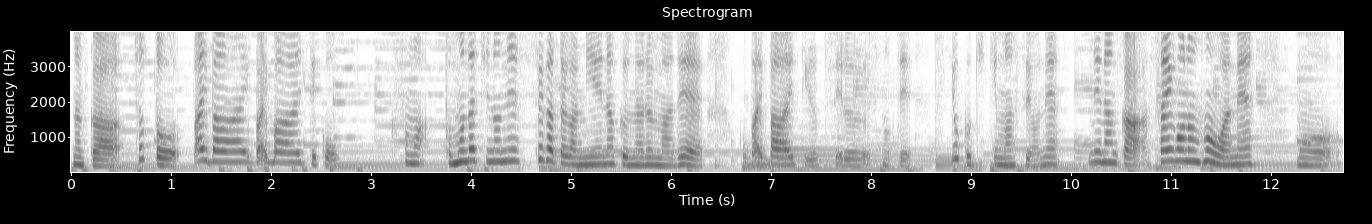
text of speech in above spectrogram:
なんかちょっとバイバイバイバイってこうその友達のね姿が見えなくなるまでこうバイバイって言ってるのってよく聞きますよね。でなんか最後の方はねも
